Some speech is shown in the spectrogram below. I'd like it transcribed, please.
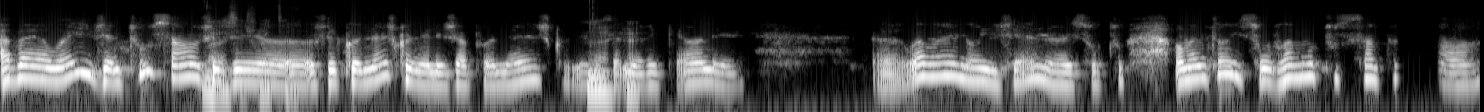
Ah ben ouais, ils viennent tous. Hein. Je, les euh, je, les connais, je connais les Japonais, je connais les Américains, les. Euh, ouais ouais, non, ils viennent, euh, ils sont tous. En même temps, ils sont vraiment tous sympas. Hein.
